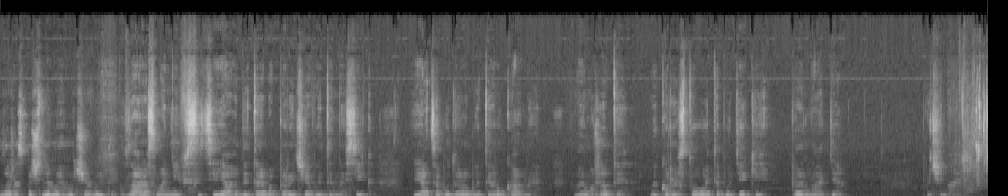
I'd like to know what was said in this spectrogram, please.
Зараз почнемо його чавити. Зараз мені всі ці ягоди треба перечавити на сік. Я це буду робити руками. Ви можете використовувати будь-які приладдя. Починаємо.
